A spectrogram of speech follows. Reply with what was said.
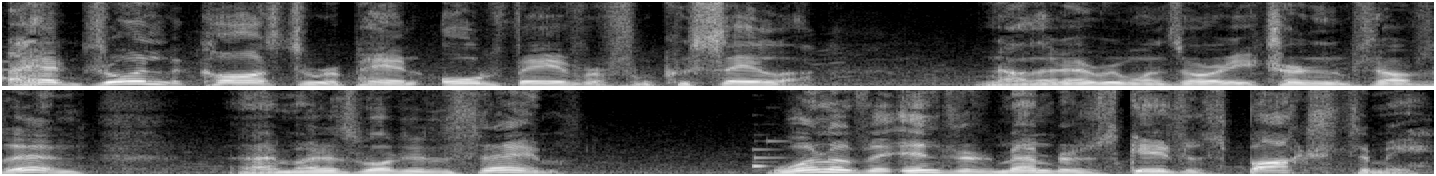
I had joined the cause to repay an old favor from Kusela. Now that everyone's already turned themselves in, I might as well do the same. One of the injured members gave this box to me,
